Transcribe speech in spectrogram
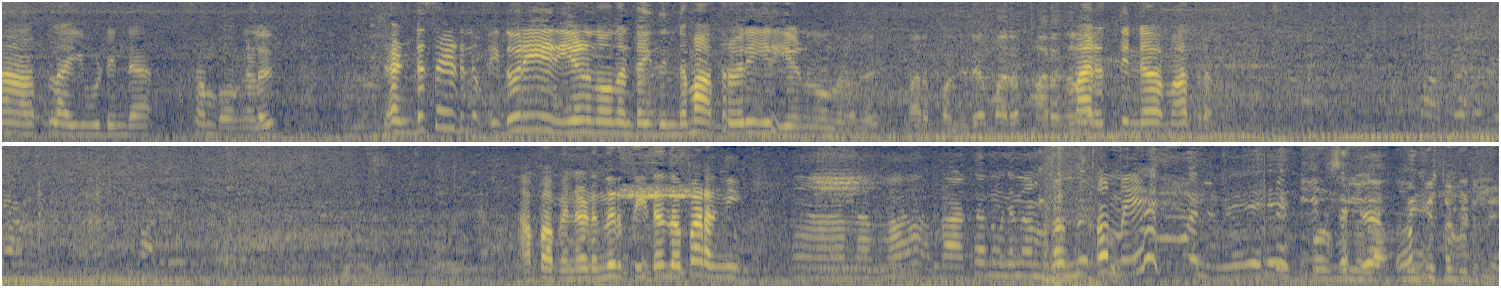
ആ പ്ലൈവുഡിന്റെ സംഭവങ്ങൾ. രണ്ട് സൈഡിലും ഇതൊരു ഏരിയ ആണ് തോന്നണ്ട ഇതിന്റെ മാത്രം ഒരു ഏരിയ ആണ് തോന്നുന്നത് മരത്തിന്റെ മാത്രം. അപ്പൊ അവനോട് നിർത്തിയിട്ട് എന്തോ പറഞ്ഞു അമ്മേ. നിങ്ങൾക്ക് ഇഷ്ടപ്പെട്ടില്ലേ?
